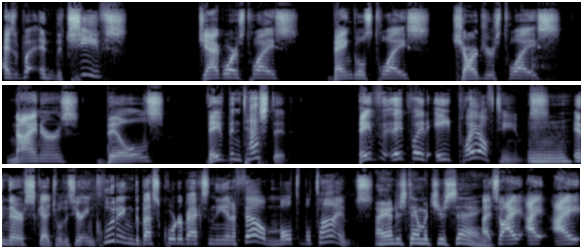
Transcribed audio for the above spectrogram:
As a, and the Chiefs, Jaguars twice, Bengals twice, Chargers twice, Niners, Bills, they've been tested. They've they played eight playoff teams Mhm. in their schedule this year, including the best quarterbacks in the NFL multiple times. I understand what you're saying. I- so I, I, I,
